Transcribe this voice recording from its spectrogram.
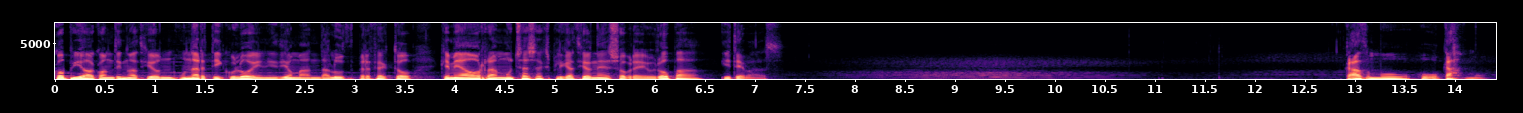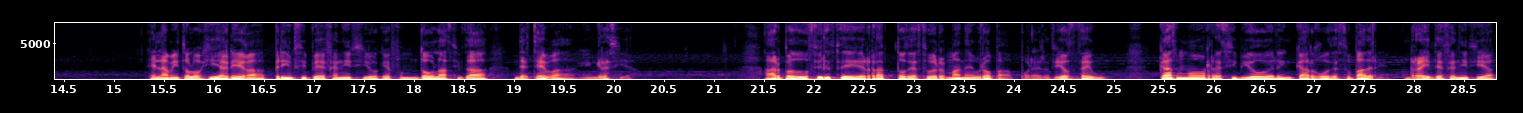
Copio a continuación un artículo en idioma andaluz perfecto que me ahorra muchas explicaciones sobre Europa y Tebas. Cadmo o Casmo. En la mitología griega, príncipe fenicio que fundó la ciudad de Teba, en Grecia. Al producirse el rapto de su hermana Europa por el dios Zeus, Cadmo recibió el encargo de su padre, rey de Fenicia,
